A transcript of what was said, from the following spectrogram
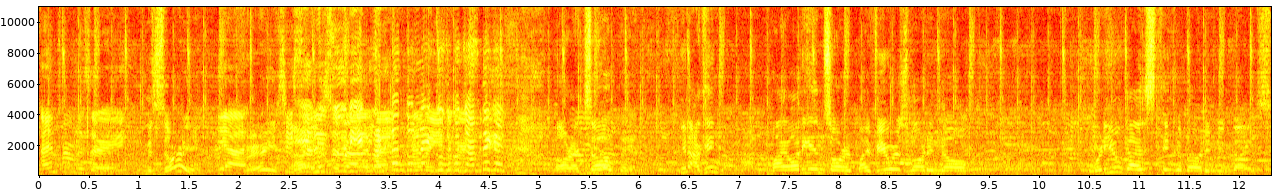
I'm from Missouri. Missouri? Yeah. Very She's nice. Missouri. Alright, so, you know, I think my audience or my viewers want to know what do you guys think about Indian guys?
